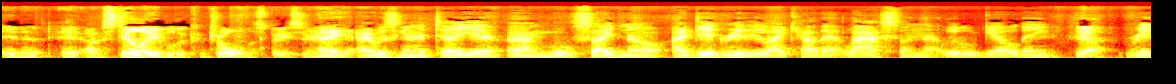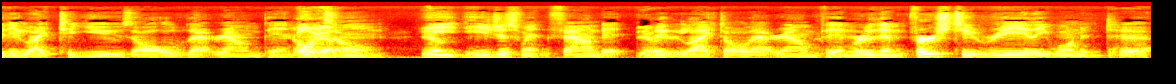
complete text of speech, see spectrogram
in I'm still able to control the spacer. I, I was gonna tell you, um, little side note. I did really like how that last one, that little gelding, yeah, really liked to use all of that round pin Oh, on his yeah. own. Yeah. He he just went and found it. Yeah. Really liked all that round pin. Where them first two really wanted to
